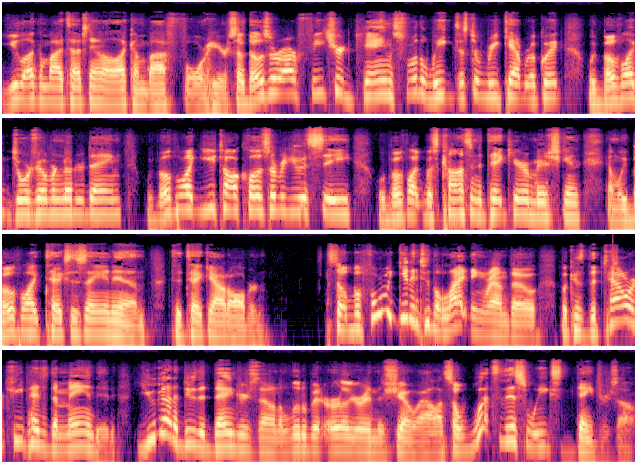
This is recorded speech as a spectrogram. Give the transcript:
You like them by a touchdown. I like them by four here. So those are our featured games for the week. Just to recap real quick, we both like Georgia over Notre Dame. We both like Utah close over USC. We both like Wisconsin to take care of Michigan, and we both like Texas A&M to take out Auburn. So before we get into the lightning round, though, because the tower chief has demanded, you got to do the danger zone a little bit earlier in the show, Alan. So what's this week's danger zone?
